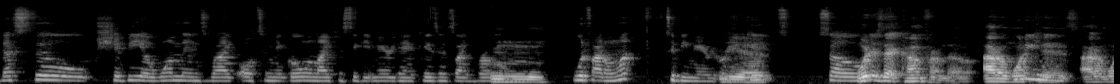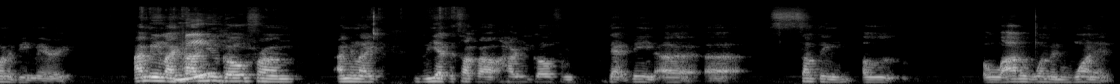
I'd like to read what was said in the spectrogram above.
that. Still should be a woman's like ultimate goal in life is to get married, and have kids. And it's like, bro, Mhm. what if I don't want to be married or Yeah. have kids? So Where does that come from though? I don't want do you mean? kids. I don't want to be married. I mean, like, how do you go from? I mean, like, we have to talk about how you go from that being a, uh something a, a lot of women wanted.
